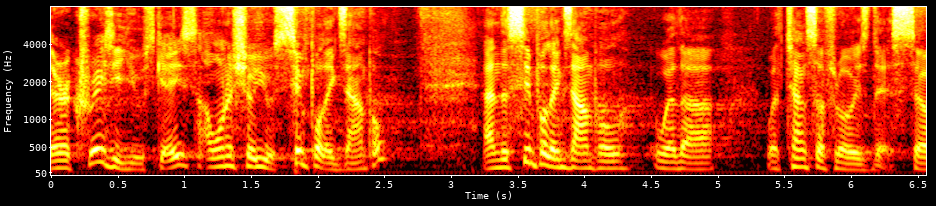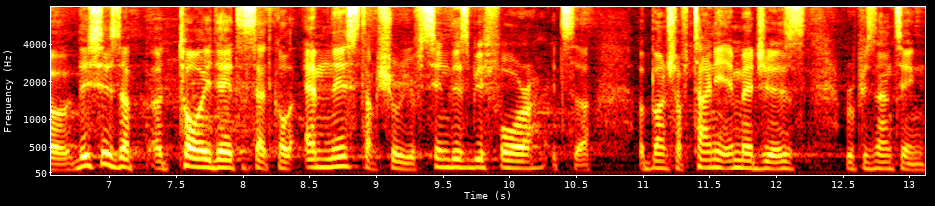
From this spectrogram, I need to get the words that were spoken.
uh, a crazy use case, I want to show you a simple example. And the simple example with, uh, with TensorFlow is this. So this is a, a toy data set called MNIST. I'm sure you've seen this before. It's a, a bunch of tiny images representing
